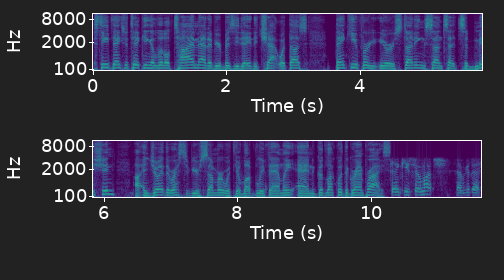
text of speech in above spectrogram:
Steve, thanks for taking a little time out of your busy day to chat with us. Thank you for your stunning sunset submission. Uh, enjoy the rest of your summer with your lovely family, and good luck with the grand prize. thank you so much. Have a good day.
